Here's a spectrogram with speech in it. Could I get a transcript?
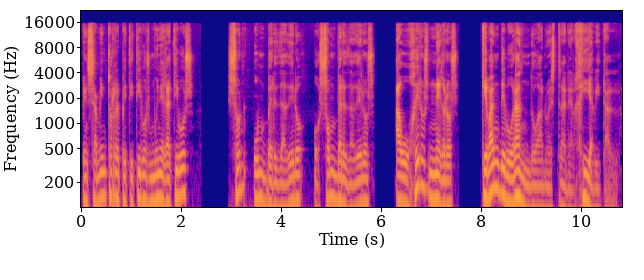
pensamientos repetitivos muy negativos, son un verdadero o son verdaderos agujeros negros que van devorando a nuestra energía vital.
